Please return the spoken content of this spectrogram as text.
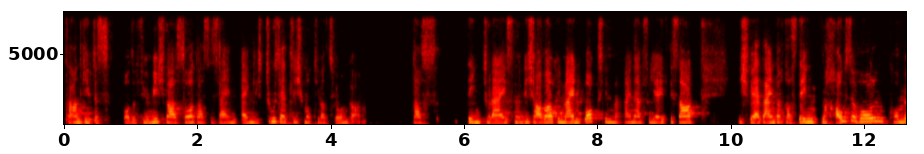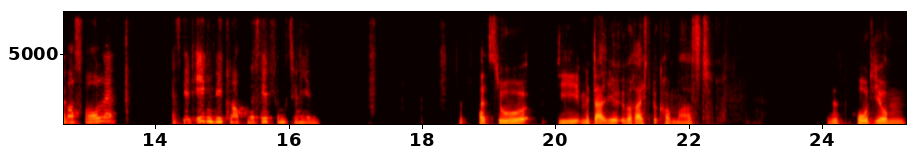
dann gibt es, oder für mich war es so, dass es ein, eigentlich zusätzlich Motivation gab, das Ding zu reißen. Und ich habe auch in meiner Box, in meiner Affiliate gesagt, ich werde einfach das Ding nach Hause holen, komme was wolle. Es wird irgendwie klappen, es wird funktionieren. Als du die Medaille überreicht bekommen hast, dieses Podium.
